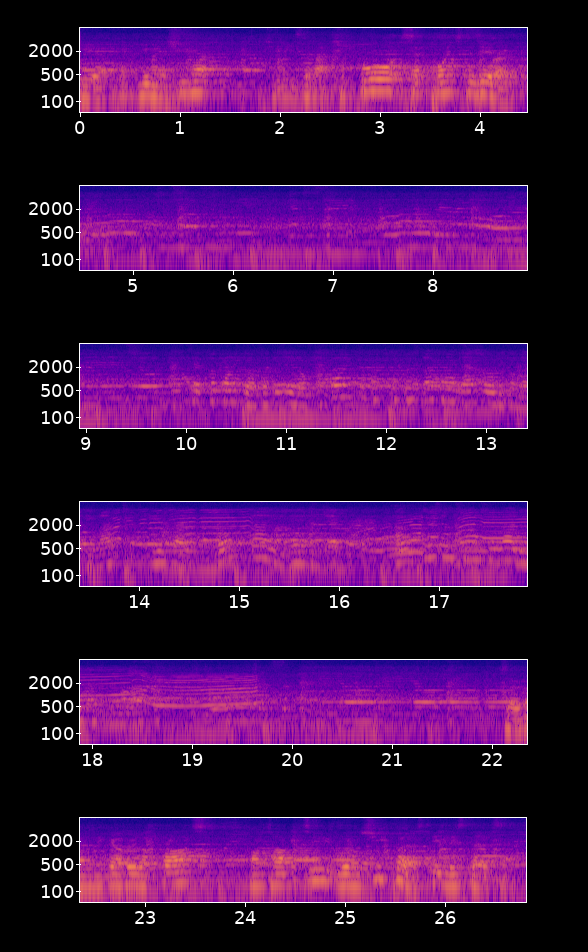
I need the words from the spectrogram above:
here. at Nishima, she leads the match four set points to zero. So Melanie Gaubil of France on target 2 will shoot first in this third set.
